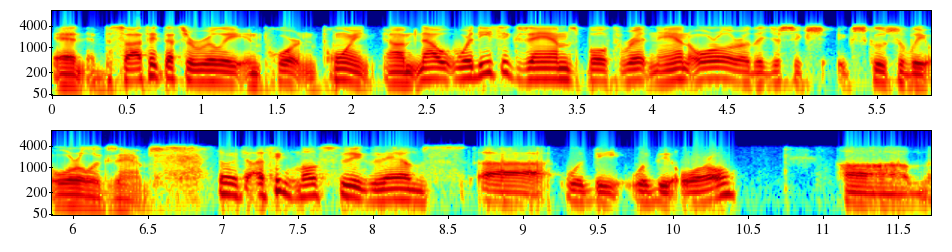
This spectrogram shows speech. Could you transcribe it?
and so I think that's a really important point. Um, now, were these exams both written and oral, or are they just ex- exclusively oral exams? No, I think most of the exams uh, would be would be oral. Um,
